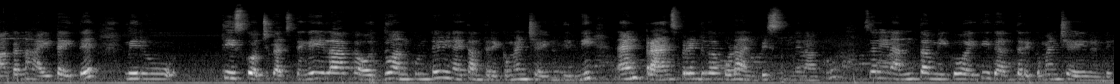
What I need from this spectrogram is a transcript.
నాకన్నా హైట్ అయితే మీరు తీసుకోవచ్చు ఖచ్చితంగా. ఇలా వద్దు అనుకుంటే నేనైతే అంత రికమెండ్ చేయను దీన్ని. అండ్ ట్రాన్స్పరెంట్గా కూడా అనిపిస్తుంది నాకు. సో నేను అంత మీకు అయితే ఇది అంత రికమెండ్ చేయనండి.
